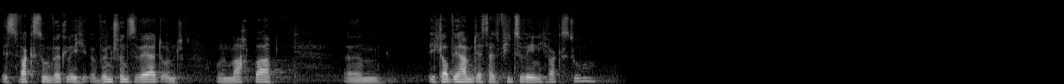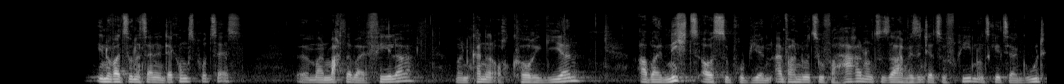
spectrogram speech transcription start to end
ist Wachstum wirklich wünschenswert und, und machbar. Ähm, ich glaube, wir haben derzeit viel zu wenig Wachstum. Innovation ist ein Entdeckungsprozess. Äh, man macht dabei Fehler, man kann dann auch korrigieren, aber nichts auszuprobieren, einfach nur zu verharren und zu sagen, wir sind ja zufrieden, uns geht es ja gut,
